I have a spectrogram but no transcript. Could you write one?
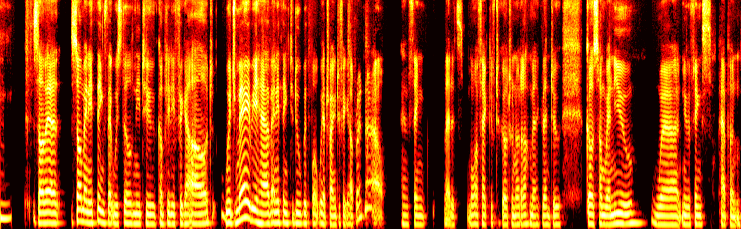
Mm. so there are so many things that we still need to completely figure out which maybe have anything to do with what we're trying to figure out right now and think that it's more effective to go to Neudrachenberg than to go somewhere new where new things happen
